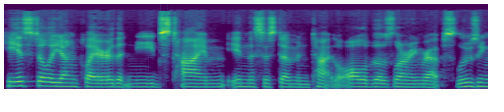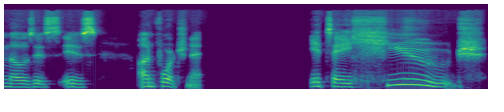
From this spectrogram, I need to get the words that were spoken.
he is still a young player that needs time in the system and time, all of those learning reps. Losing those is is unfortunate. It's a huge,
